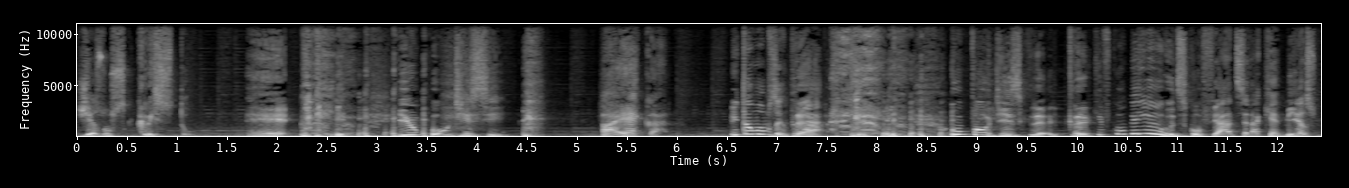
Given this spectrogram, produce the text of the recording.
Jesus Cristo. É. e o Paul disse: Ah, é, cara? Então vamos entrar. o Paul disse que, ficou meio desconfiado: será que é mesmo?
